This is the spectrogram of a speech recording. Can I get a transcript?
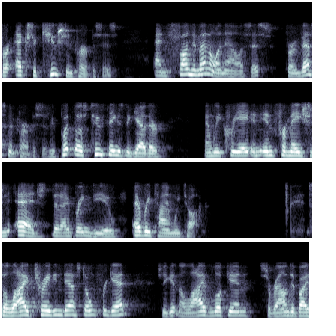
for execution purposes and fundamental analysis for investment purposes. We put those two things together and we create an information edge that I bring to you every time we talk. It's a live trading desk, don't forget. So you're getting a live look in, surrounded by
